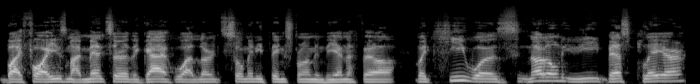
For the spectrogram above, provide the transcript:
by far he's my mentor, the guy who I learned so many things from in the NFL. But he was not only the best player,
